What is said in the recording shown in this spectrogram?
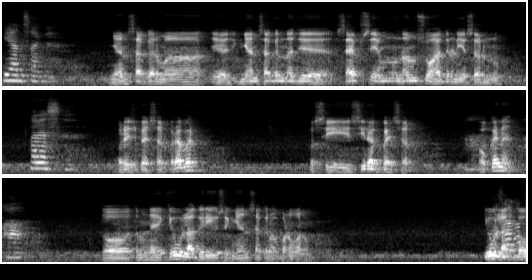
જ્ઞાનસાગર. સાગર જ્ઞાનસાગરમાં એ જ્ઞાનસાગરના જે સાહેબ છે એમનું નામ શું આદરણીય સરનું? પરેશ પરેશભાઈ સર બરાબર? પછી સિરાગભાઈ સર. ઓકે ને? હા. તો તમને કેવું લાગી રહ્યું છે જ્ઞાન સાગરમાં ભણવાનું? કેવું લાગે? બહુ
